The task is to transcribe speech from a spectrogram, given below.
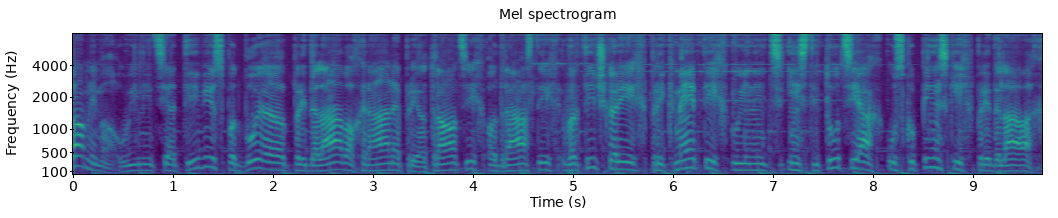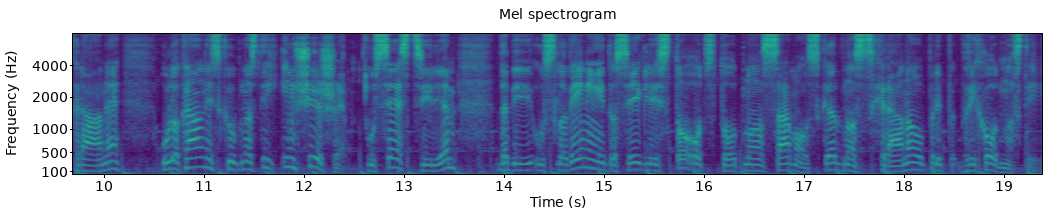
Spomnimo, v inicijativi spodbujajo pridelavo hrane pri otrocih, odraslih, vrtičkarjih, pri kmetih, v institucijah, v skupinskih pridelavah hrane, v lokalnih skupnostih in širše. Vse s ciljem, da bi v Sloveniji dosegli 100-odstotno samooskrbnost s hrano v prihodnosti.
